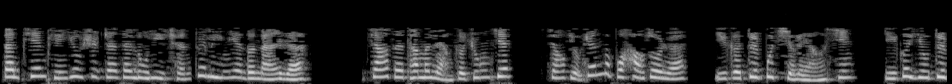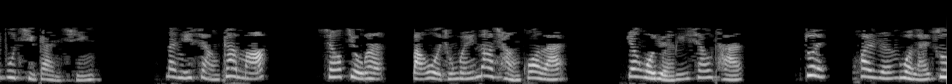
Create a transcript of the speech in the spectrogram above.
但偏偏又是站在陆亦辰对立面的男人，夹在他们两个中间，萧九真的不好做人。一个对不起良心，一个又对不起感情。那你想干嘛？萧九问。把我从维纳抢过来，让我远离萧谈。对，坏人我来做，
